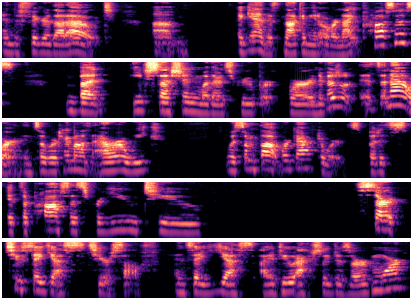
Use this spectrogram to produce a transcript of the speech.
and to figure that out. Um, again, it's not going to be an overnight process, but each session, whether it's group or, or individual, it's an hour. And so we're talking about an hour a week with some thought work afterwards. But it's it's a process for you to start to say yes to yourself and say, yes, I do actually deserve more.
